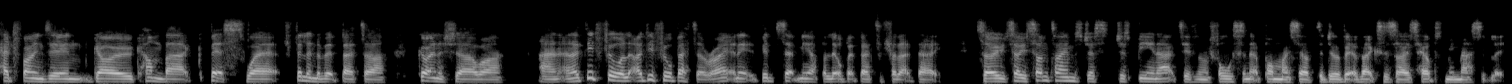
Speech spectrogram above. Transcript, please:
headphones in, go, come back, bit of sweat, feeling a bit better, got in a shower, and, and I did feel I did feel better, right? And it did set me up a little bit better for that day. So so sometimes just just being active and forcing it upon myself to do a bit of exercise helps me massively.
